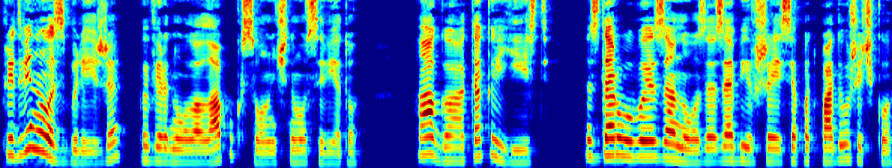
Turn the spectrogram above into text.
Придвинулась ближе, повернула лапу к солнечному свету. Ага, так и есть. Здоровая заноза, забившаяся под подушечку,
